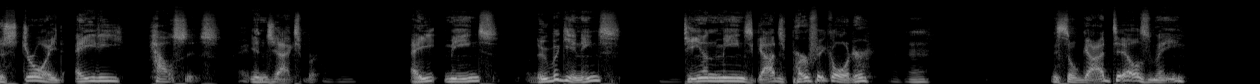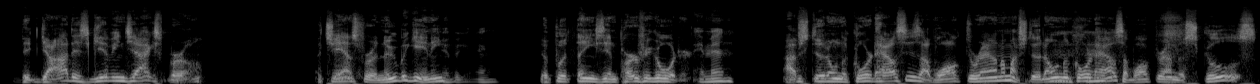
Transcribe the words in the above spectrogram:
destroyed 80 houses Right. in Jacksboro. Mhm. Eight means new beginnings. Ten means God's perfect order. Mhm. And so God tells me that God is giving Jacksboro a chance for a new beginning New beginning. to put things in perfect order. Amen. I've stood on the courthouses. I've walked around them. I've stood on the Mhm. courthouse. I've walked around the schools,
